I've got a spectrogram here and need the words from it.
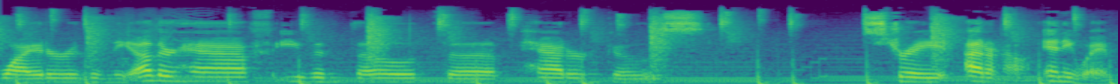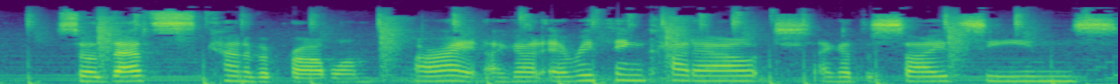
wider than the other half even though the pattern goes straight. I don't know. Anyway so that's kind of a problem. All right, I got everything cut out. I got the side seams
